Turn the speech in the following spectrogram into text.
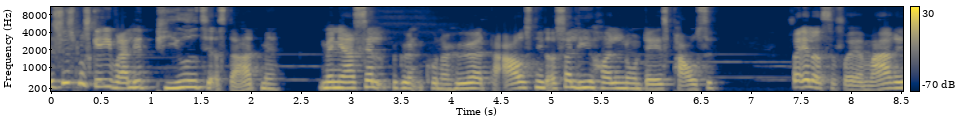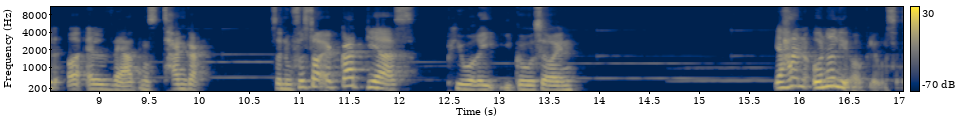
Jeg synes måske, I var lidt pivet til at starte med, men jeg har selv begyndt kun at høre et par afsnit, og så lige holde nogle dages pause. For ellers så får jeg marit og alverdens tanker. Så nu forstår jeg godt jeres piveri i gåseøjne. Jeg har en underlig oplevelse.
